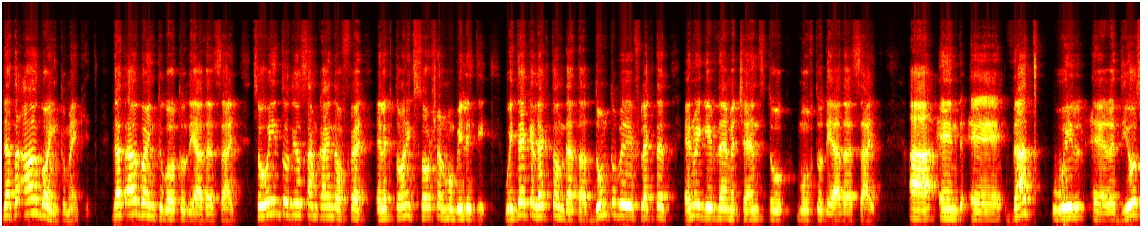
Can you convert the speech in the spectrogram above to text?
that are going to make it, that are going to go to the other side. So we introduce some kind of uh, electronic social mobility. We take electrons that are doomed to be reflected and we give them a chance to move to the other side. Uh, and uh, that will uh, reduce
